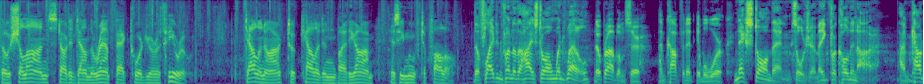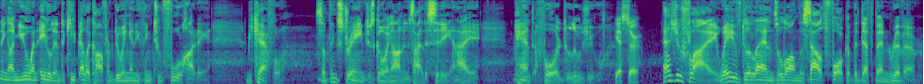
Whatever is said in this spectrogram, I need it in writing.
though Shallan started down the ramp back toward Urithiru. Dalinar took Kaladin by the arm as he moved to follow. The flight in front of the high storm went well? No problem, sir. I'm confident it will work. Next storm, then, soldier. Make for Kholinar. I'm counting on you and Adolin to keep Elhokar from doing anything too foolhardy. Be careful. Something strange is going on inside the city, and I can't afford to lose you. Yes, sir. As you fly, wave to the lands along the south fork of the Deathbend River.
